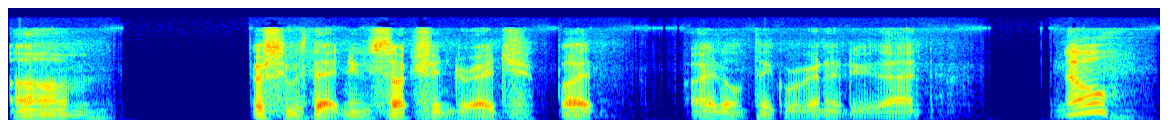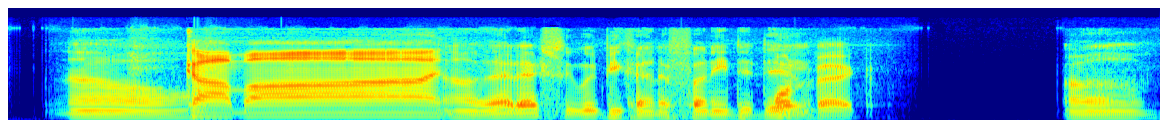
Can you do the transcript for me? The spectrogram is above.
um, especially with that new suction dredge, but I don't think we're going to do that. No? No. Come on. No, that actually would be kind of funny to do. One bag. Um,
